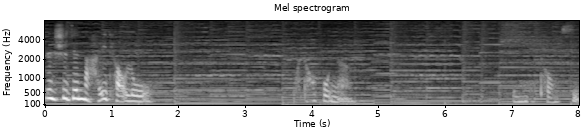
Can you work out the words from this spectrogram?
任世间哪一条路，我都不能与你同行。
